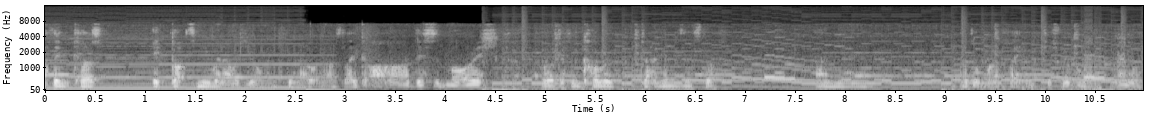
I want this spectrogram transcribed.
I think because it got to me when I was young, you know, and I was like, oh, this is Moorish, all different coloured dragons and stuff. And uh, I don't want to fight him, just run away. Run away.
